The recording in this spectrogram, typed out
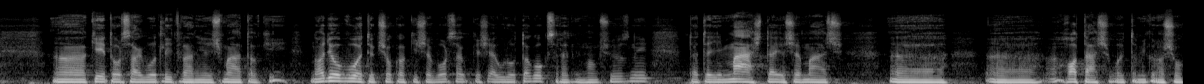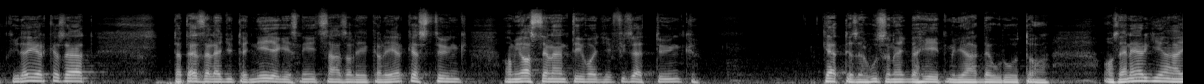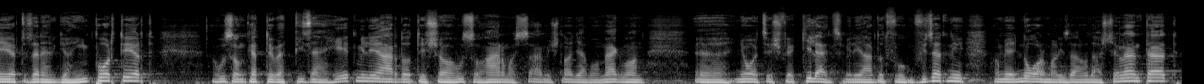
E, két ország volt, Litvánia és Málta, aki nagyobb volt, ők sokkal kisebb országok és eurótagok, szeretném hangsúlyozni. Tehát egy más, teljesen más hatás volt, amikor a sok ide érkezett. Tehát ezzel együtt egy 4,4%-kal érkeztünk, ami azt jelenti, hogy fizettünk 2021-ben 7 milliárd eurót az energiáért, az energiaimportért, a 22-ben 17 milliárdot, és a 23-as szám is nagyjából megvan, 8,5-9 milliárdot fogunk fizetni, ami egy normalizálódást jelentett.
